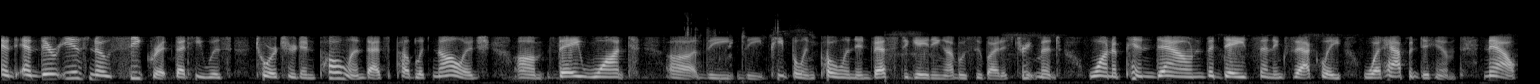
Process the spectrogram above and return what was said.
and and there is no secret that he was tortured in Poland. That's public knowledge. Um, they want uh, the the people in Poland investigating Abu Zubaydah's treatment want to pin down the dates and exactly what happened to him. Now,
